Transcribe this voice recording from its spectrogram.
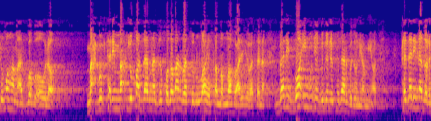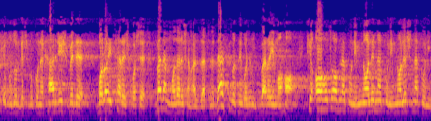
شما هم از باب اولا محبوب ترین مخلوقات در نزد خداوند رسول الله صلی الله علیه و سلم. ولی با این وجود بدون پدر به دنیا میاد. پدری نداره که بزرگش بکنه خرجیش بده بالای سرش باشه. بعدم مادرش هم از دست درسی واسه باشه برای ماها که آه و تاب نکنیم ناله نکنیم نالش نکنیم.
